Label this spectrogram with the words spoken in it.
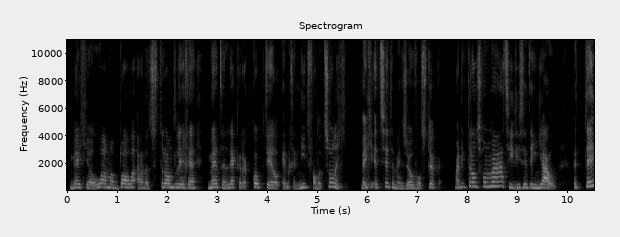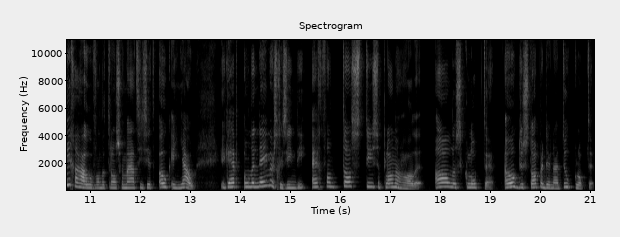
met je lamme ballen aan het strand liggen met een lekkere cocktail en geniet van het zonnetje. Weet je, het zit hem in zoveel stukken. Maar die transformatie die zit in jou. Het tegenhouden van de transformatie zit ook in jou. Ik heb ondernemers gezien die echt fantastische plannen hadden. Alles klopte. Ook de stappen er naartoe klopten.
